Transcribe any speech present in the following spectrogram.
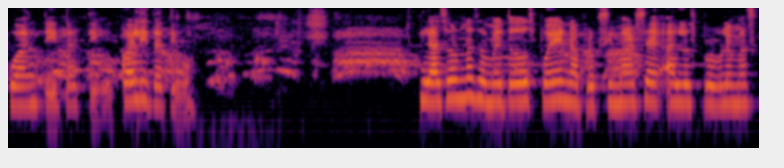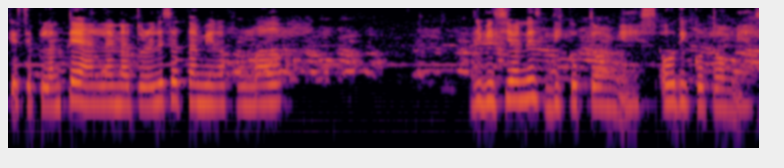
cuantitativo, cualitativo. Las formas o métodos pueden aproximarse a los problemas que se plantean. La naturaleza también ha formado divisiones dicotomías o dicotomías.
